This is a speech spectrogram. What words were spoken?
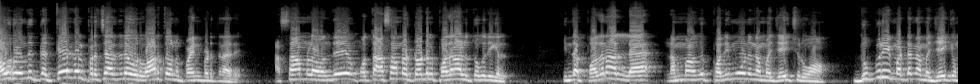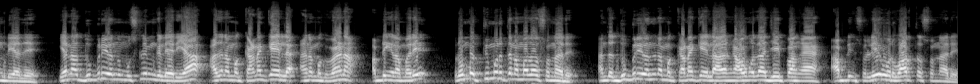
அவர் வந்து இந்த தேர்தல் பிரச்சாரத்தில் ஒரு வார்த்தை ஒன்று பயன்படுத்தினாரு. அசாமில் வந்து மொத்தம் அசாம்ல டோட்டல் பதினாலு தொகுதிகள். இந்த பதினாலில் நம்ம வந்து பதிமூணு நம்ம ஜெயிச்சிருவோம். துப்ரி மட்டும் நம்ம ஜெயிக்க முடியாது. ஏன்னா துப்ரி வந்து முஸ்லீம்கள் ஏரியா. அது நம்ம கணக்கே இல்லை. அது நமக்கு வேணாம் அப்படிங்கிற மாதிரி ரொம்ப திமிருத்தனமா தான் சொன்னாரு. அந்த துப்ரி வந்து நம்ம கணக்கே இல்லை. அவங்க தான் ஜெயிப்பாங்க அப்படின்னு சொல்லி ஒரு வார்த்தை சொன்னாரு.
